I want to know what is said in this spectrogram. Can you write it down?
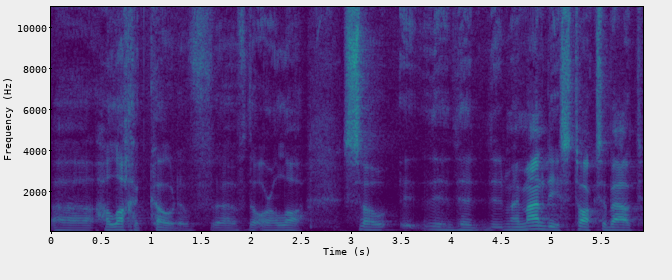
uh, halachic code of, of the oral law. So the, the, the Maimonides talks about,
